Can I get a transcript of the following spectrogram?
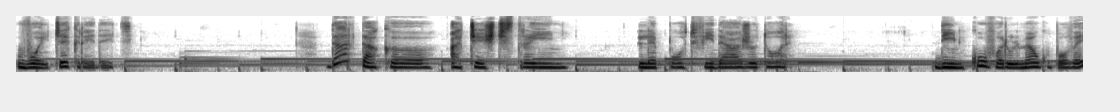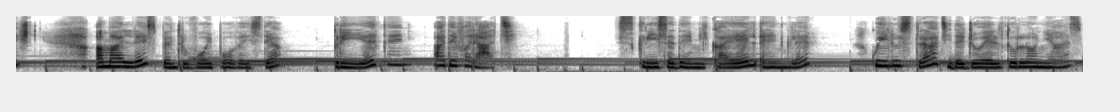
Voi ce credeți? Dar dacă acești străini le pot fi de ajutor? Din cufărul meu cu povești, am ales pentru voi povestea Prieteni adevărați, scrise de Michael Engler, cu ilustrații de Joel Turloniaz,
